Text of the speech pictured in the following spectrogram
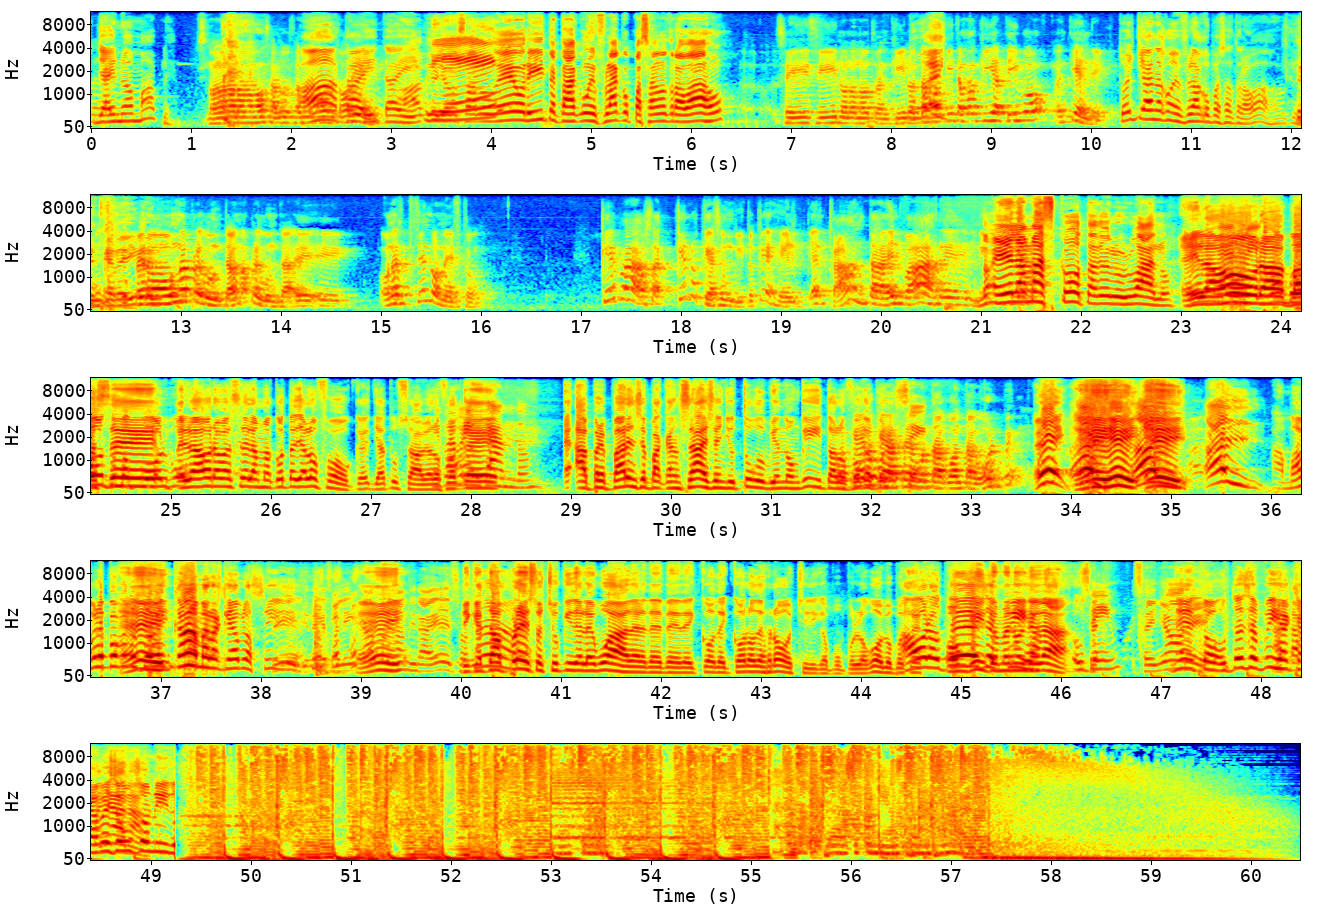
Ya ahí no es amable. No, no, no, no, salud, salud. Ah, está ahí, está ahí. Ah, Yo Bien. saludé ahorita, estaba con el flaco pasando trabajo. Sí, sí, no, no, no, tranquilo. Estamos aquí, estamos aquí activos, ¿entiendes? Tú hay que andar con el flaco para hacer trabajo. Increíble. Pero una pregunta, una pregunta. Eh, eh, honest- siendo honesto, ¿qué va, o sea, qué es lo que hace un guito? ¿Qué es él? Él canta, él barre, No, limpia. es la mascota del urbano. Él ahora va a ser, él ahora va a ser la mascota de a los foques, ya tú sabes, a los foques. eh, ah, prepárense para cansarse en YouTube viendo Honguito, a los ¿Por qué es foques. lo que hace? Sí. ¿Aguanta, aguanta golpe? ¡Ey! ¡Ey, ey, ¡Ay! ey! ¡Ay! Amable porque no Ey. se ve en cámara que habla así. Sí, tiene que salir en Ey, cámara a tirar eso. Di que está preso Chucky de Lebois de, de, de- de del coro de Rochi, di que por, por los golpes, porque Ahora ustedes Honguito se es menor de fijan, edad. usted- Sí. Señores. Neto, usted se fija que a veces un mañana. sonido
